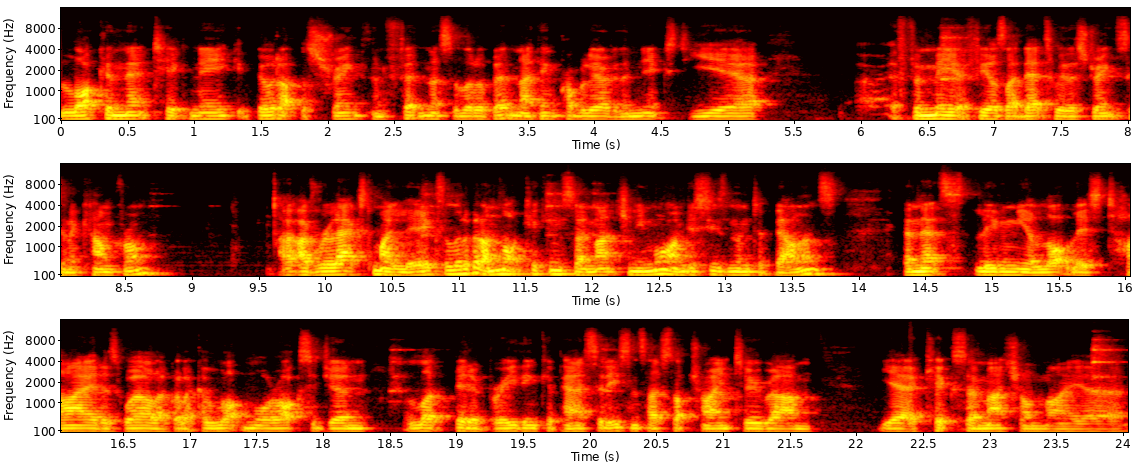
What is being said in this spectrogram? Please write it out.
lock in that technique, build up the strength and fitness a little bit. And I think probably over the next year, uh, for me, it feels like that's where the strength's going to come from. I, I've relaxed my legs a little bit. I'm not kicking so much anymore. I'm just using them to balance and that's leaving me a lot less tired as well. I've got like a lot more oxygen, a lot better breathing capacity since I stopped trying to, um, yeah, kick so much on my, uh,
